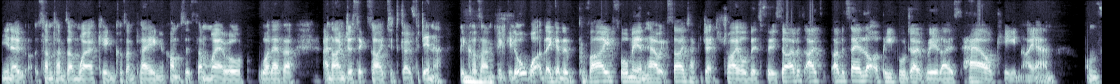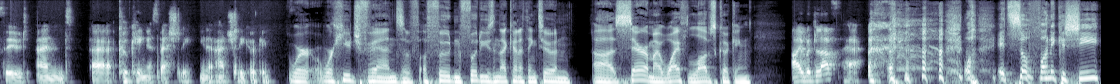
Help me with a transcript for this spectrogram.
you know, sometimes I'm working because I'm playing a concert somewhere or whatever. And I'm just excited to go for dinner because I'm thinking, oh, what are they going to provide for me and how excited I could get to try all this food. So I would, I, I would say a lot of people don't realize how keen I am on food and uh, cooking, especially, you know, actually cooking. We're we're huge fans of, of food and foodies and that kind of thing too. And uh, Sarah, my wife, loves cooking. I would love her. well, it's so funny because she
